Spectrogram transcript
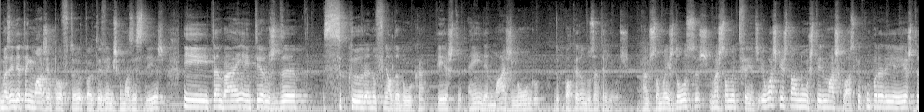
mas ainda tenho margem para o futuro, para ter vinhos com mais acidez. E também em termos de secura no final da boca, este ainda é mais longo do que qualquer um dos anteriores. Ambos são mais doces, mas são muito diferentes. Eu acho que este está num estilo mais clássico. Eu compararia este,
